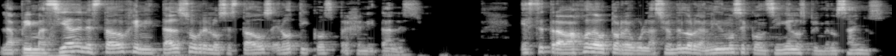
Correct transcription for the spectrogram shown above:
La primacía del estado genital sobre los estados eróticos pregenitales. Este trabajo de autorregulación del organismo se consigue en los primeros años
